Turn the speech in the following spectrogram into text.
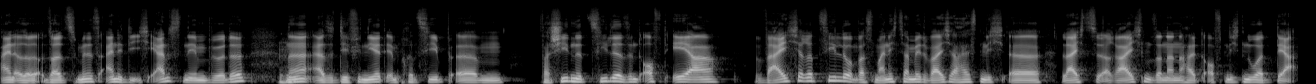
eine, also, also zumindest eine, die ich ernst nehmen würde, mhm. ne? also definiert im Prinzip ähm, verschiedene Ziele, sind oft eher weichere Ziele. Und was meine ich damit? Weicher heißt nicht äh, leicht zu erreichen, sondern halt oft nicht nur der,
